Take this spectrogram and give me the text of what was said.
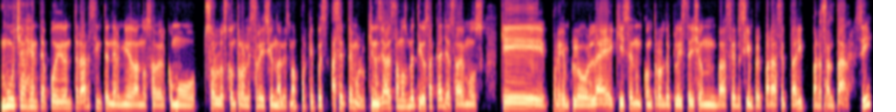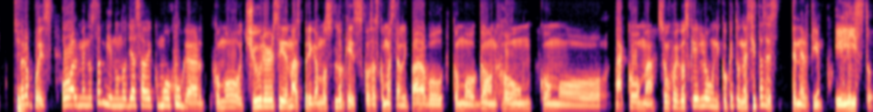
mucha gente ha podido entrar sin tener miedo a no saber cómo son los controles tradicionales, ¿no? Porque pues aceptémoslo, quienes ya estamos metidos acá ya sabemos que, por ejemplo, la X en un control de PlayStation va a ser siempre para aceptar y para saltar, ¿sí? Pero pues, o al menos también uno ya sabe cómo jugar como shooters y demás, pero digamos lo que es cosas como Stanley Parable, como Gone Home, como Tacoma, son juegos que lo único que tú necesitas es tener tiempo y listo.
